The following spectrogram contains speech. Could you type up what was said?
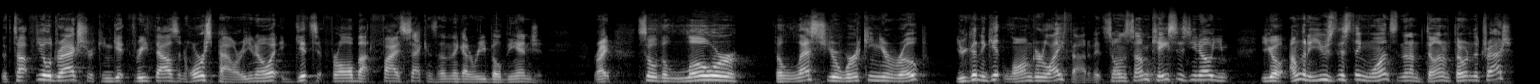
The top fuel dragster can get 3,000 horsepower. You know what? It gets it for all about five seconds, and then they got to rebuild the engine, right? So the lower, the less you're working your rope, you're going to get longer life out of it. So in some cases, you know, you you go, I'm going to use this thing once, and then I'm done. I'm throwing it in the trash.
